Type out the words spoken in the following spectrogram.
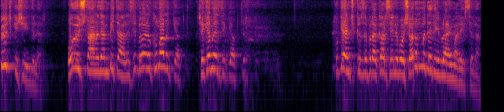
3 kişiydiler. O 3 taneden bir tanesi böyle kumalık yaptı. Çekemezlik yaptı. Bu genç kızı bırakar seni boşarım mı dedi İbrahim Aleyhisselam.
